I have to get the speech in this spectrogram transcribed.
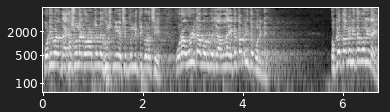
পরিবার দেখাশোনা করার জন্য ঘুষ নিয়েছি, দুর্নীতি করেছি। ওরা উল্টা বলবে যে, আল্লাহ, একে তো আমি নিতে বলি নাই। ওকে তো আমি নিতে বলি নাই।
